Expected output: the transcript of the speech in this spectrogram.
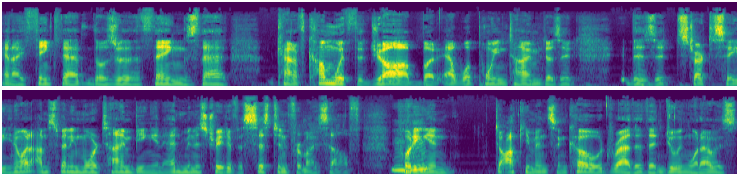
And I think that those are the things that kind of come with the job. But at what point in time does it? Does it start to say, you know what, I'm spending more time being an administrative assistant for myself, putting in documents and code rather than doing what I was,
